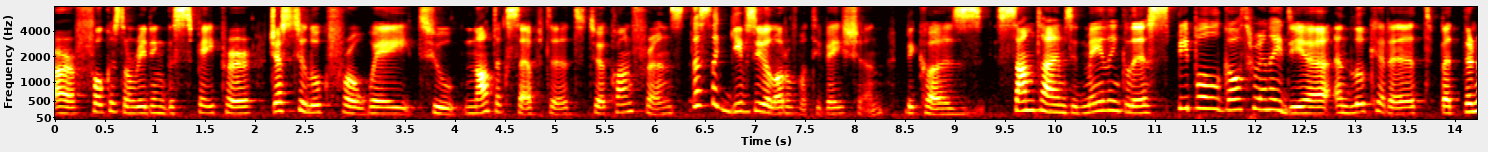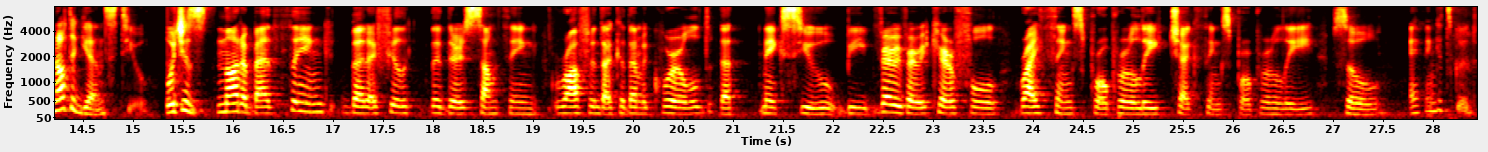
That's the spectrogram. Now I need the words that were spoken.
are focused on reading this paper just to look for a way to not accept it to a conference, this like gives you a lot of motivation because sometimes in mailing lists people go through an idea and look at it, but they're not against you, which is not a bad thing, but I feel that there's something rough in the academic world that makes you be very, very careful, write things properly, check things properly. So I think it's good.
